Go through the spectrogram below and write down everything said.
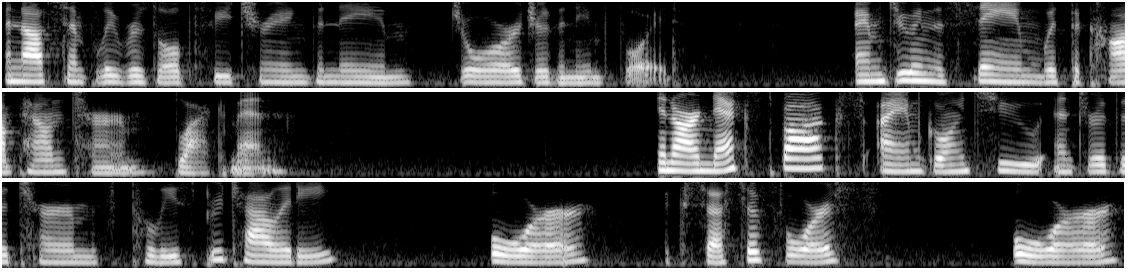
and not simply results featuring the name George or the name Floyd. I am doing the same with the compound term black men. In our next box, I am going to enter the terms police brutality or excessive force or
